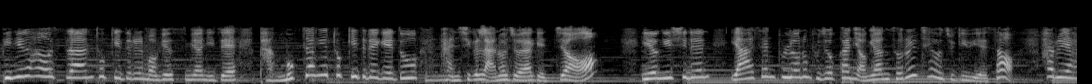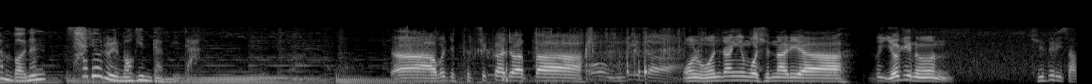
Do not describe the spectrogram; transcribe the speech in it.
비닐하우스 안 토끼들을 먹였으면 이제 박목장의 토끼들에게도 간식을 나눠줘야겠죠? 이영희 씨는 야생 풀로는 부족한 영양소를 채워주기 위해서 하루에 한 번은 사료를 먹인답니다. 자, 아버지 특집까지 왔다. 어, 움직인다. 오늘 원장님 오신 날이야. 그 여기는 지들이 다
